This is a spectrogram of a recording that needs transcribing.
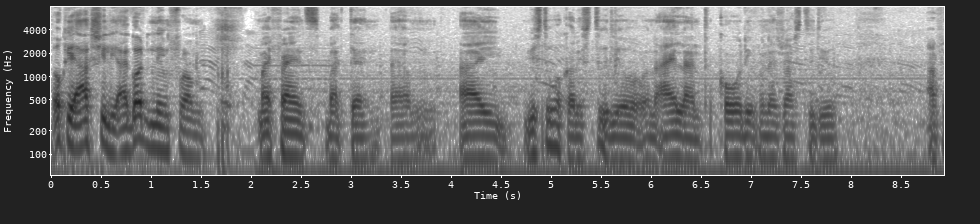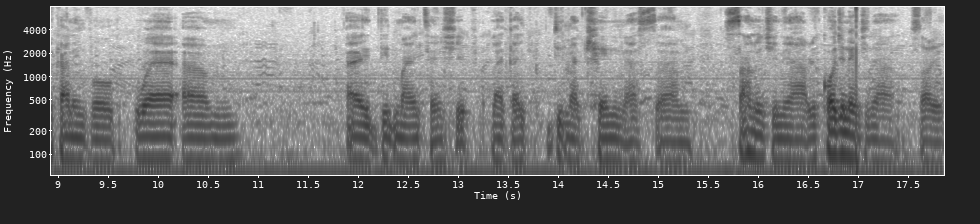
Okay, actually, I got the name from my friends back then. Um, I used to work at a studio on the island called the Venezuela Studio, African in Vogue, where um, I did my internship. Like I did my training as um, sound engineer, recording engineer. Sorry,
